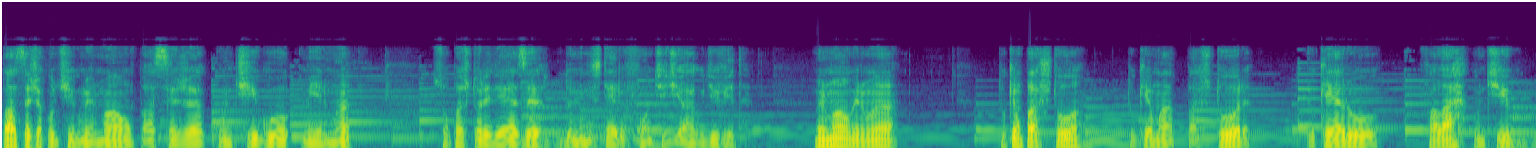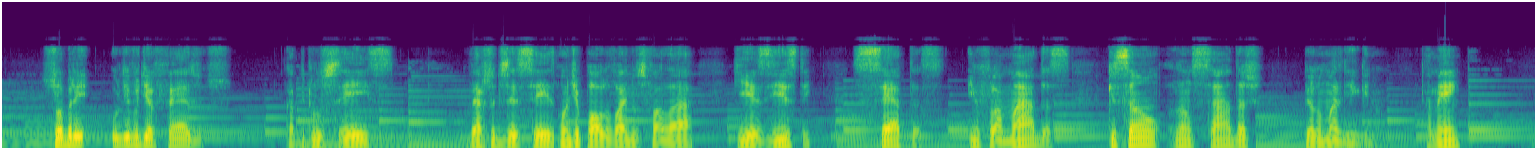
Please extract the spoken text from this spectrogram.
Paz seja contigo, meu irmão, paz seja contigo, minha irmã. Sou pastor Eliezer do Ministério Fonte de Água de Vida. Meu irmão, minha irmã, tu que é um pastor, tu que é uma pastora, eu quero falar contigo sobre o livro de Efésios, capítulo 6, verso 16, onde Paulo vai nos falar que existem setas inflamadas que são lançadas pelo maligno. Amém?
